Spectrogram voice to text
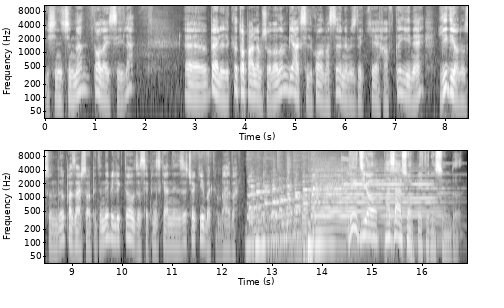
işin içinden. Dolayısıyla ee, böylelikle toparlamış olalım. Bir aksilik olmazsa önümüzdeki hafta yine Lidyo'nun sunduğu pazar sohbetinde birlikte olacağız. Hepiniz kendinize çok iyi bakın. Bay bay. Lidyo Pazar Sohbeti'ni sundu.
